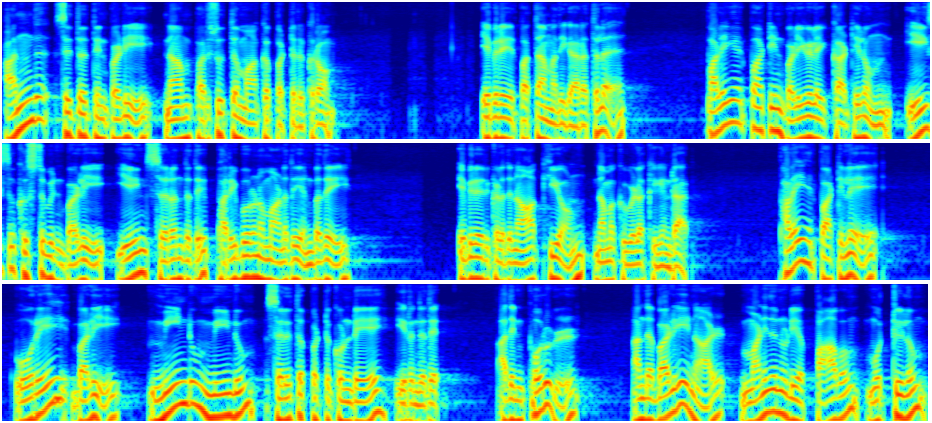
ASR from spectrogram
அந்த சித்தத்தின்படி நாம் பரிசுத்தமாக்கப்பட்டிருக்கிறோம். எபிரேயர் பத்தாம் அதிகாரத்தில் பழைய ஏற்பாட்டின் பலிகளை காட்டிலும் இயேசு கிறிஸ்துவின் பலி ஏன் சிறந்தது பரிபூர்ணமானது என்பதை எபிரேயர்களது ஆக்கியோன் நமக்கு விளக்குகின்றார். பழைய ஏற்பாட்டிலே ஒரே பலி மீண்டும் மீண்டும் செலுத்தப்பட்டு கொண்டே இருந்தது. அதன் பொருள் அந்த பலியினால் மனிதனுடைய பாவம் முற்றிலும்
